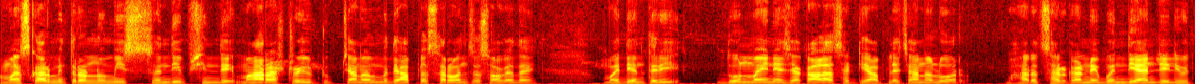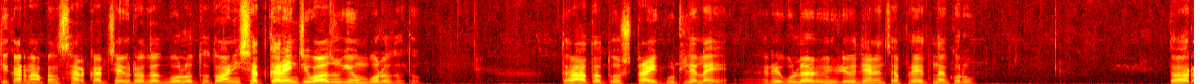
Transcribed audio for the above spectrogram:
नमस्कार मित्रांनो मी संदीप शिंदे. महाराष्ट्र यूट्यूब चॅनलमध्ये आपलं सर्वांचं स्वागत आहे. मध्यंतरी दोन महिन्याच्या काळासाठी आपल्या चॅनलवर भारत सरकारने बंदी आणलेली होती कारण आपण सरकारच्या विरोधात बोलत होतो आणि शेतकऱ्यांची बाजू घेऊन बोलत होतो. तर आता तो स्ट्राईक उठलेला आहे. रेग्युलर व्हिडिओ देण्याचा प्रयत्न करू. तर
